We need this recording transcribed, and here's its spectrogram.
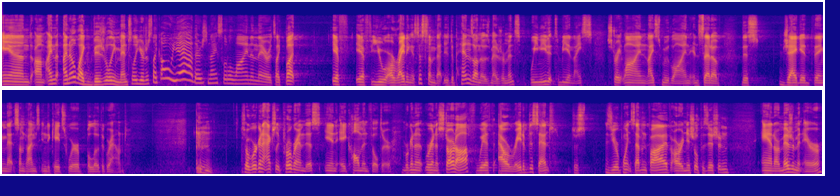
And um, I, I know like visually, mentally, you're just like, oh yeah, there's a nice little line in there. It's like, but if, if you are writing a system that depends on those measurements, we need it to be a nice straight line, nice smooth line, instead of this jagged thing that sometimes indicates we're below the ground. so we're going to actually program this in a Kalman filter. We're going to we're going to start off with our rate of descent, just 0.75, our initial position, and our measurement error.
